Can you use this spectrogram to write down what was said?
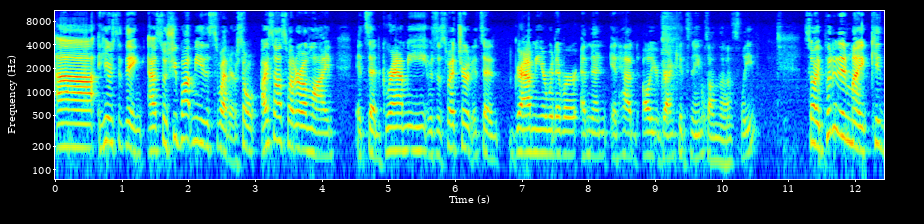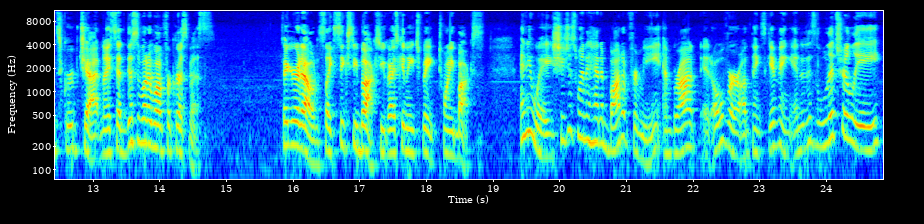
Uh, here's the thing. Uh, so she bought me the sweater. So I saw a sweater online. It said Grammy. It was a sweatshirt. It said Grammy or whatever, and then it had all your grandkids' names on the sleeve. So I put it in my kids' group chat, and I said, "This is what I want for Christmas. Figure it out. It's like sixty bucks. You guys can each make twenty bucks." Anyway, she just went ahead and bought it for me and brought it over on Thanksgiving, and it is literally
